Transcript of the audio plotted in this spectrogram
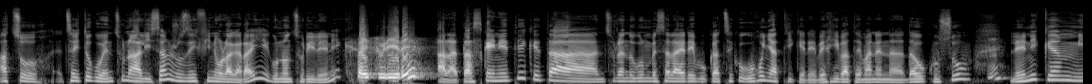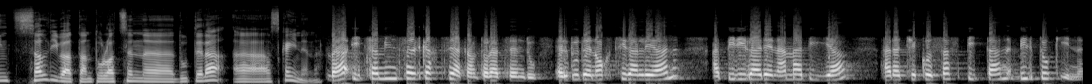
Atzo, etzaitugu entzuna alizan, Josefino Lagarai, egunon zuri lehenik? Bai, zuri ere? Ala, eta azkainetik eta entzuren dugun bezala ere bukatzeko urruñatik ere berri bat emanen eh, daukuzu. Hmm? Lehenik eh, mintzaldi bat antolatzen eh, dutela azkainen. Ba, itza mintza elkartzeak antolatzen du. Eldu den ortsiralean, apirilaren amabila, haratzeko zazpitan, biltokin.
